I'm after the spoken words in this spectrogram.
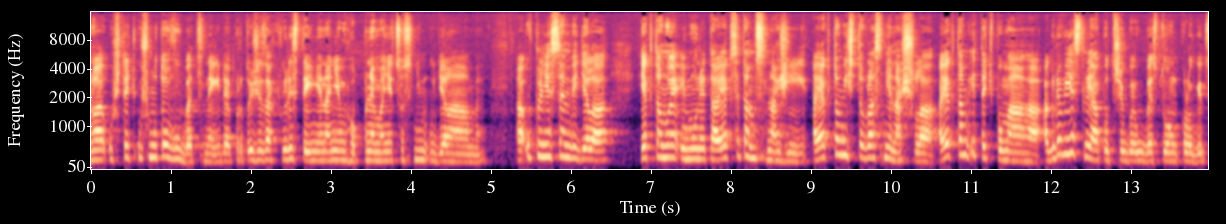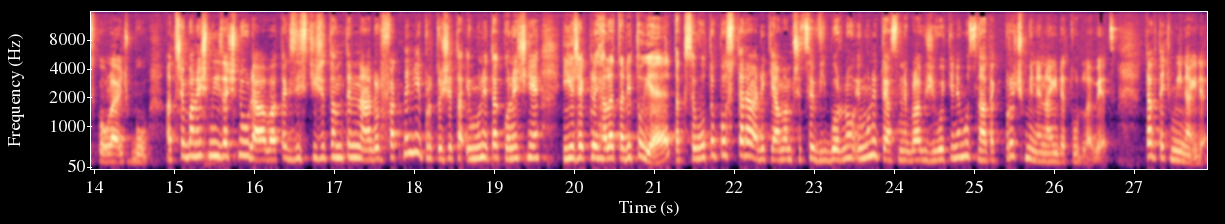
No a už teď už mu to vůbec nejde, protože za chvíli stejně na něm hopneme a něco s ním uděláme. A úplně jsem viděla, jak ta moje imunita, jak se tam snaží a jak to místo vlastně našla a jak tam i teď pomáhá. A kdo ví, jestli já potřebuji vůbec tu onkologickou léčbu. A třeba než mi ji začnou dávat, tak zjistí, že tam ten nádor fakt není, protože ta imunita konečně jí řekli, hele, tady to je, tak se o to postará. Teď já mám přece výbornou imunitu, já jsem nebyla v životě nemocná, tak proč mi nenajde tuhle věc? Tak teď mi ji najde.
